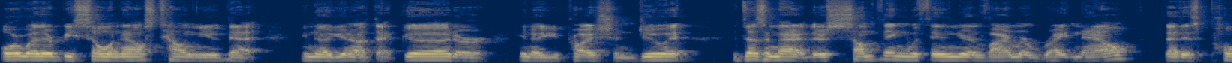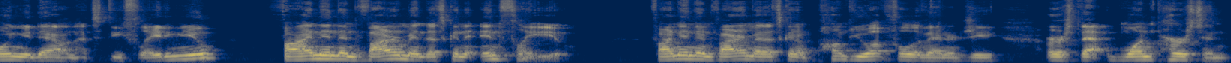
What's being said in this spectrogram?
or whether it be someone else telling you that you know you're not that good, or you know you probably shouldn't do it. It doesn't matter. There's something within your environment right now that is pulling you down, that's deflating you. Find an environment that's going to inflate you. Find an environment that's going to pump you up full of energy or that one person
